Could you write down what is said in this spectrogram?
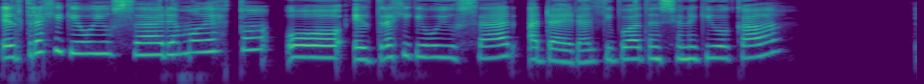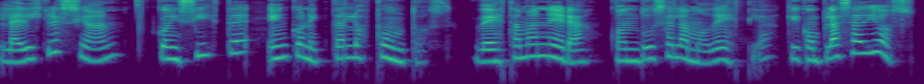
¿El traje que voy a usar es modesto o el traje que voy a usar atraerá el tipo de atención equivocada? La discreción consiste en conectar los puntos. De esta manera conduce a la modestia que complace a Dios,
